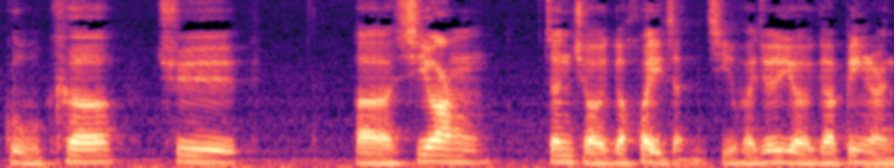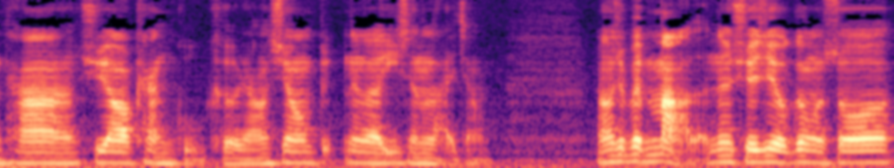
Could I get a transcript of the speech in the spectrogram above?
骨科去，呃，希望征求一个会诊的机会，就是有一个病人他需要看骨科，然后希望那个医生来这样，然后就被骂了。那学姐有跟我说，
